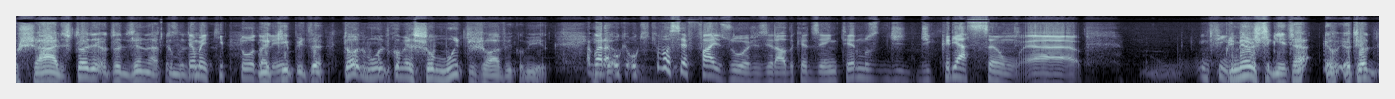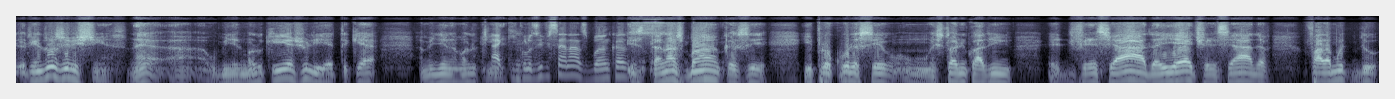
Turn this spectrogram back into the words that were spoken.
o, Charles, todo, eu estou dizendo na turma. Você tem uma equipe toda uma ali. equipe, to- todo mundo começou muito jovem comigo. Agora, Então- o, que- o que, que você faz hoje, Ziraldo, quer dizer, em termos de, de criação? É, Enfim, Primeiro é o seguinte, a- eu, eu tenho, eu tenho duas revistinhas, né? A- o Menino Maluquinho e a Julieta, que é a Menina Maluquinha. é, que inclusive sai nas bancas... Está nas bancas e, e procura ser uma história em quadrinho eh, diferenciada, e é diferenciada, fala muito do,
